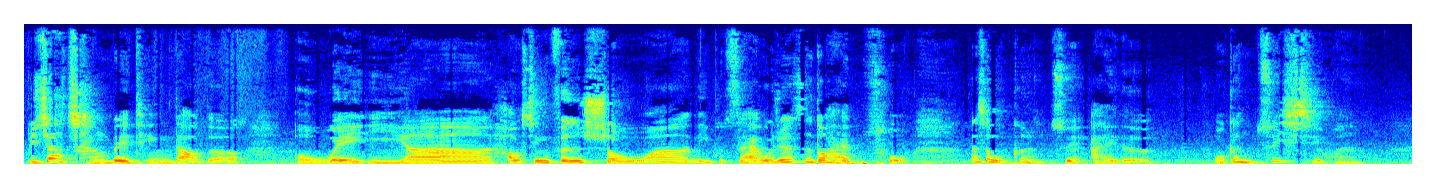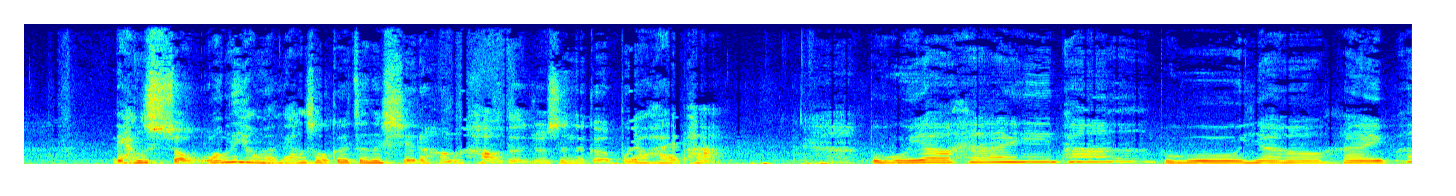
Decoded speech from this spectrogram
比较常被听到的哦，唯一啊，好心分手啊，你不在，我觉得这都还不错。但是我个人最爱的，我个人最喜欢两首王力宏的两首歌，真的写得很好的，就是那个不要害怕，不要害怕，不要害怕，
